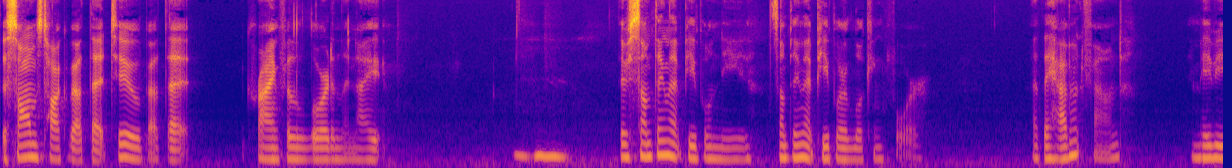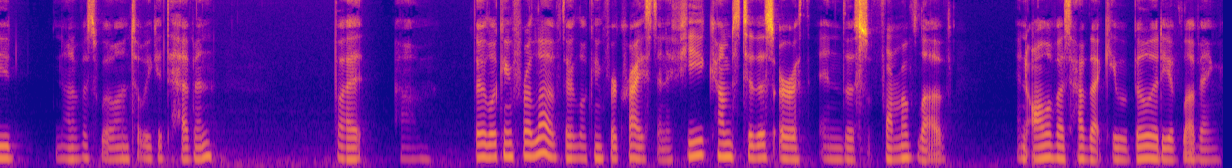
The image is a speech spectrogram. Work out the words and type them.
the Psalms talk about that too, about that crying for the Lord in the night. Mm-hmm. There's something that people need, something that people are looking for that they haven't found. And maybe none of us will until we get to heaven. But um, they're looking for love, they're looking for Christ. And if He comes to this earth in this form of love, and all of us have that capability of loving,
